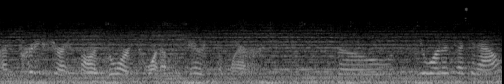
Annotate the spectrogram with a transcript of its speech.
I'm pretty sure I saw a door to one upstairs somewhere. So, you want to check it out?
